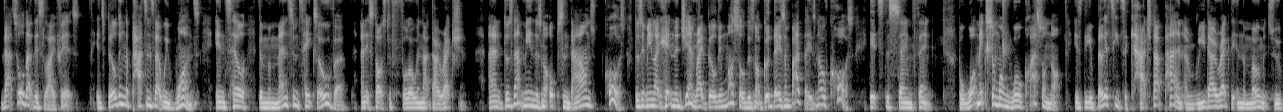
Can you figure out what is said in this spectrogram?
that's all that this life is. It's building the patterns that we want until the momentum takes over and it starts to flow in that direction. And does that mean there's not ups and downs? Of course. Does it mean like hitting the gym, right? Building muscle. There's not good days and bad days. No, of course. It's the same thing. But what makes someone world class or not is the ability to catch that pattern and redirect it in the moment to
